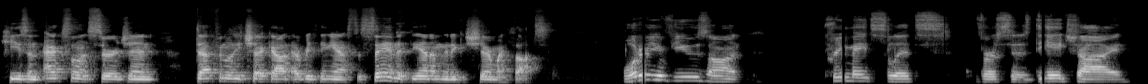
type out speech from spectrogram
He's an excellent surgeon. Definitely check out everything he has to say, and at the end, I'm going to share my thoughts. What are your views on pre-made slits versus DHI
